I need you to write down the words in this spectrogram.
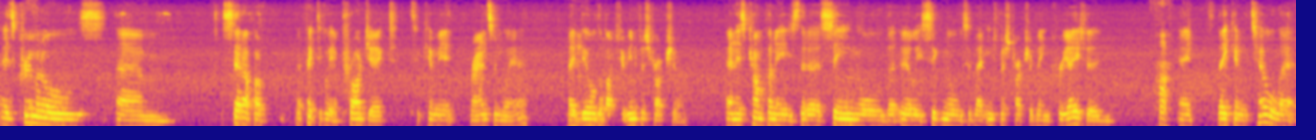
as criminals um, set up a, effectively a project to commit ransomware, they mm-hmm. build a bunch of infrastructure. And there's companies that are seeing all the early signals of that infrastructure being created, huh. and they can tell that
